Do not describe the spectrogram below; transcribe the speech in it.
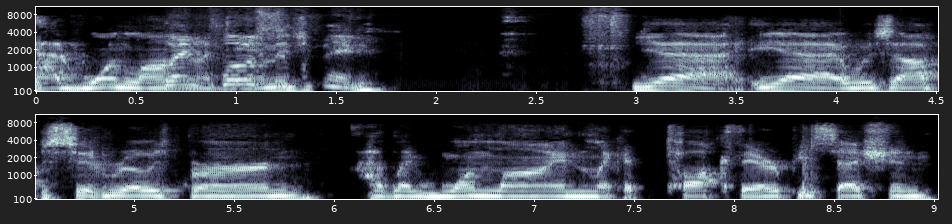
had one line Glenn on damage. thing. Yeah, yeah. It was opposite Rose Byrne. I Had like one line, like a talk therapy session.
